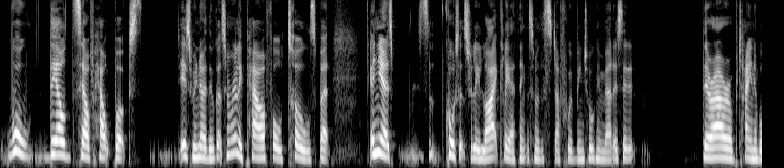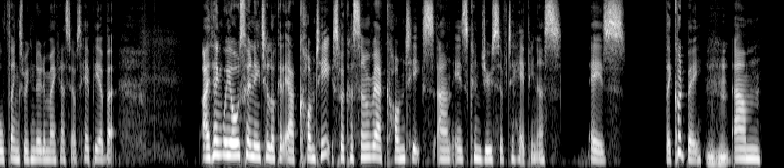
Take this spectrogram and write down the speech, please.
well, the old self help books, as we know, they've got some really powerful tools, but and yeah, it's, it's, of course, it's really likely. I think some of the stuff we've been talking about is that it, there are obtainable things we can do to make ourselves happier, but I think we also need to look at our context because some of our contexts aren't as conducive to happiness as they could be. Um,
